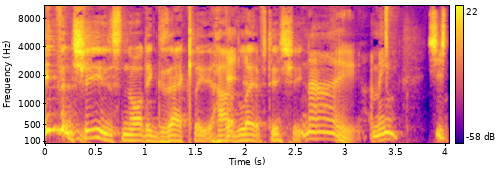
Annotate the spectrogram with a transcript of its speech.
even she is not exactly hard left, is she? No, I mean she's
